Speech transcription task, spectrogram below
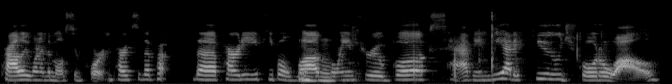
probably one of the most important parts of the the party. People love mm-hmm. going through books, having we had a huge photo wall.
